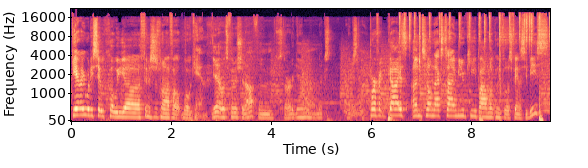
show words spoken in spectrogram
Gary, what do you say we, call, we uh, finish this one off what we can? Yeah, let's finish it off and start again next next time. Perfect, guys. Until next time, you keep on looking for those fantasy beasts.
